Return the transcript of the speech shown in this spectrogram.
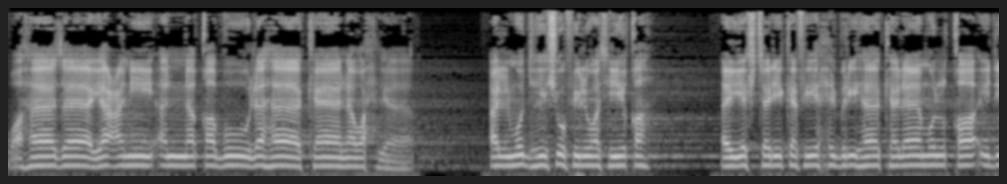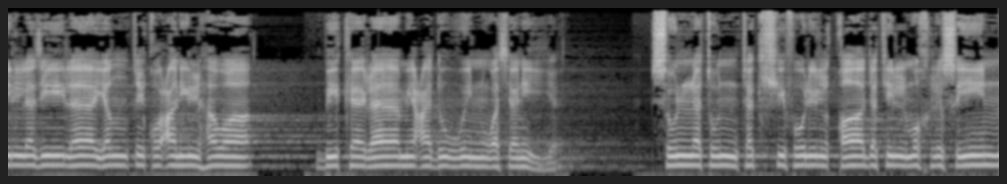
وهذا يعني أن قبولها كان وحيا. المدهش في الوثيقة أن يشترك في حبرها كلام القائد الذي لا ينطق عن الهوى بكلام عدو وثني سنة تكشف للقادة المخلصين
